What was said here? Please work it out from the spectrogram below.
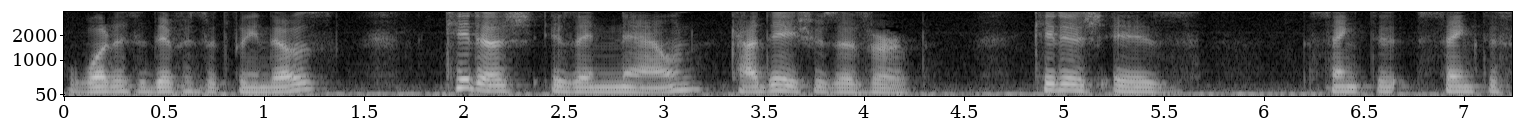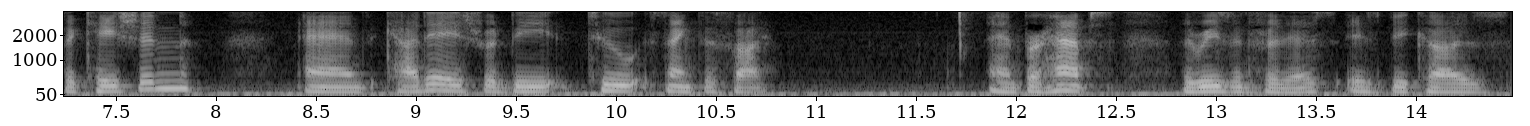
What is the difference between those? Kiddush is a noun, Kadesh is a verb. Kiddush is sancti- sanctification, and Kadesh would be to sanctify. And perhaps the reason for this is because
